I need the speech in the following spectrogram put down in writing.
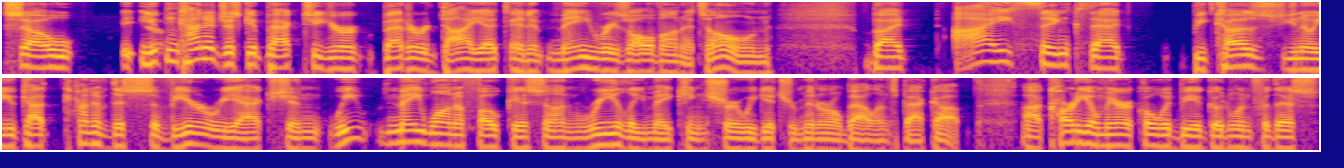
So you can kind of just get back to your better diet and it may resolve on its own. But I think that because you know you got kind of this severe reaction, we may want to focus on really making sure we get your mineral balance back up. Uh, Cardio Miracle would be a good one for this.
